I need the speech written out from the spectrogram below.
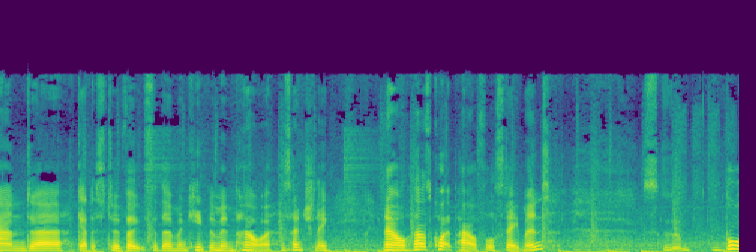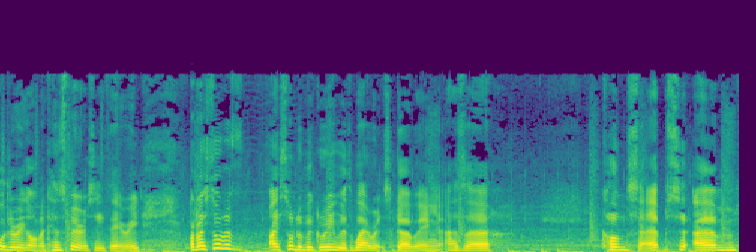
and uh, get us to vote for them and keep them in power essentially now that's quite a powerful statement bordering on a conspiracy theory but i sort of i sort of agree with where it's going as a concept um,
